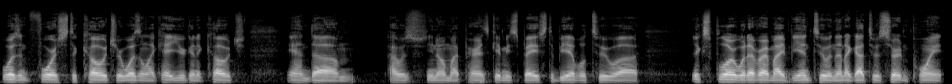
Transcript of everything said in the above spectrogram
wasn't forced to coach or wasn't like, hey, you're going to coach. And um, I was, you know, my parents gave me space to be able to uh, explore whatever I might be into. And then I got to a certain point,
